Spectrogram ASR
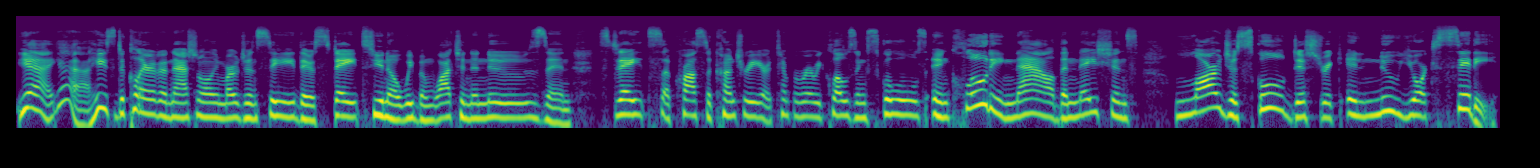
Yeah, yeah. He's declared a national emergency. There's states, you know, we've been watching the news, and states across the country are temporarily closing schools, including now the nation's largest school district in New York City.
